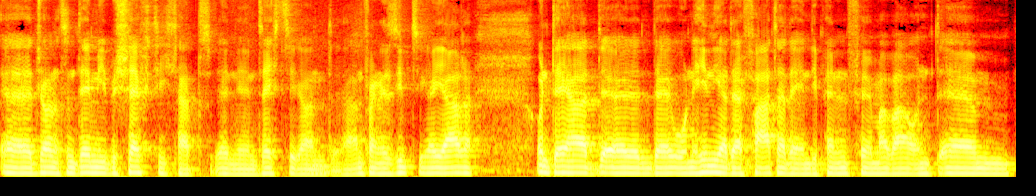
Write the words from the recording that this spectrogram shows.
äh, Jonathan Demme beschäftigt hat in den 60er und Anfang der 70er Jahre. Und der, der, der ohnehin ja der Vater der Independent-Filmer war. Und ähm,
